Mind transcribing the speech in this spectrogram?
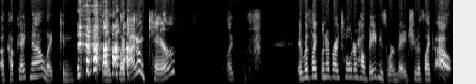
a cupcake now? Like can like like i don't care. Like it was like whenever i told her how babies were made she was like oh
